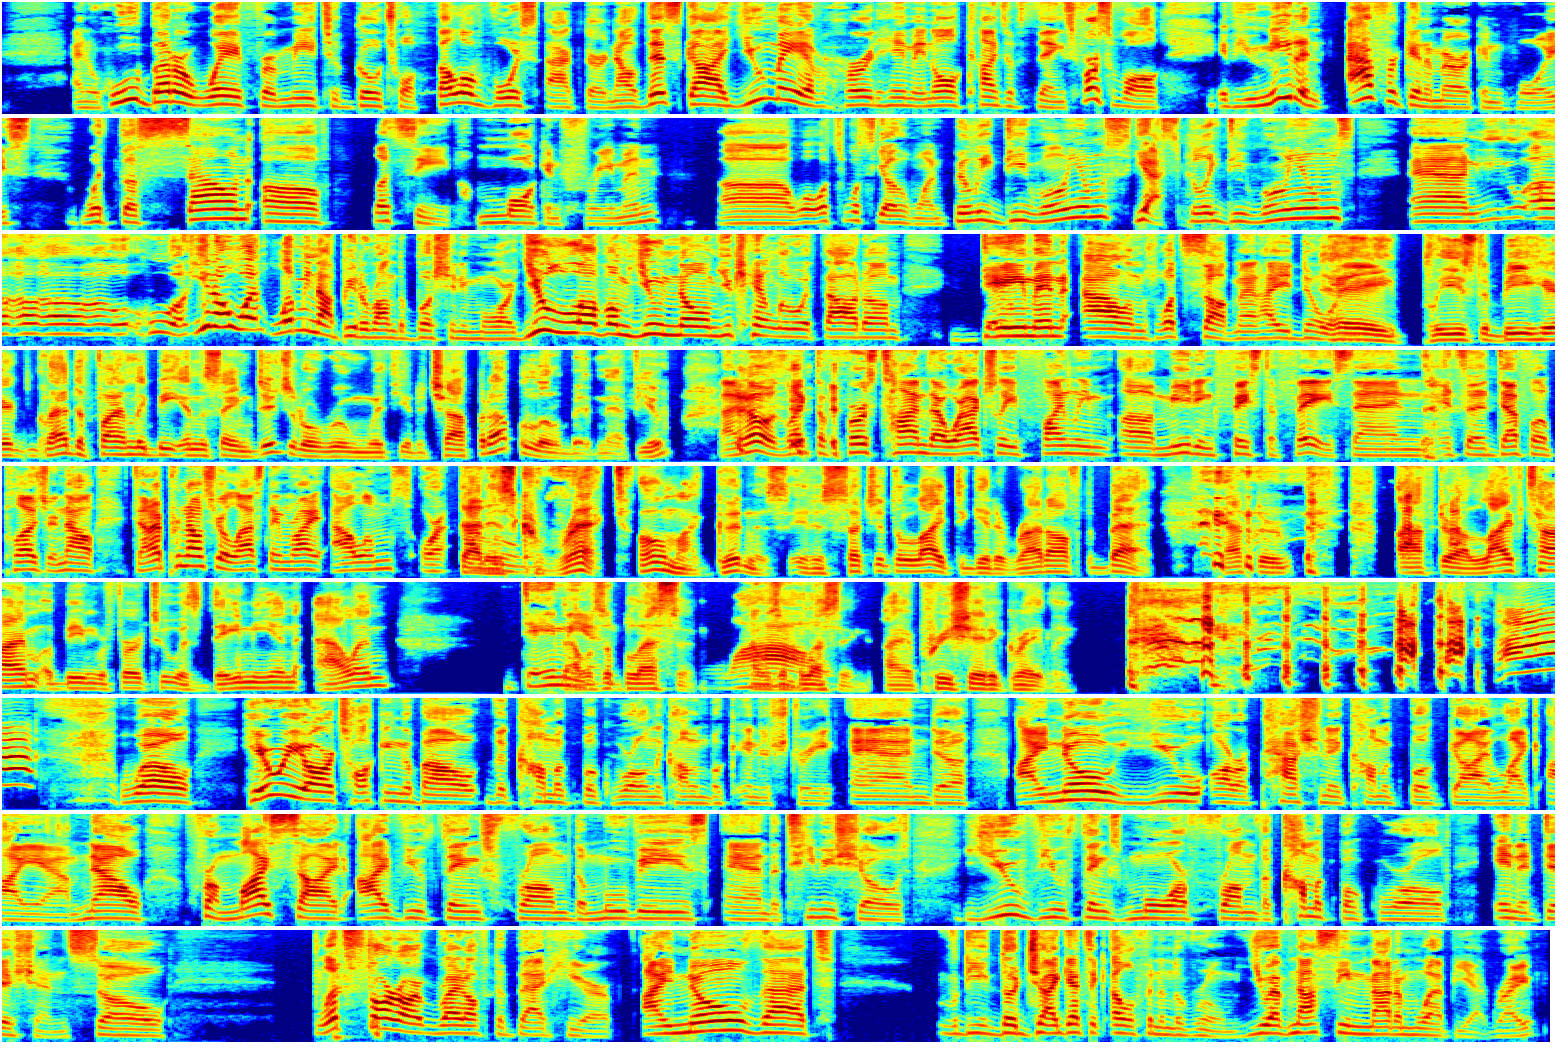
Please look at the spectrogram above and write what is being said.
And who better way for me to go to a fellow voice actor? Now, this guy, you may have heard him in all kinds of things. First of all, if you need an African American voice with the sound of, let's see, Morgan Freeman, uh, well, what's what's the other one? Billy Dee Williams? Yes, Billy Dee Williams and you, uh, uh, uh, uh who, you know what? Let me not beat around the bush anymore. You love him, you know him, you can't live without him. Damon Allums, what's up, man? How you doing? Hey, pleased to be here. Glad to finally be in the same digital room with you to chop it up a little bit, nephew. I know it's like the first time that we're actually finally uh, meeting face to face, and it's a definite pleasure. Now, did I pronounce your last name right, Allums or That Allums? is correct. Oh my goodness, it is such a delight to get it right off the bat after after a lifetime of being referred to as Damian Allen. Damien. That was a blessing. Wow. That was a blessing. I appreciate it greatly. Well, here we are talking about the comic book world and the comic book industry, and uh, I know you are a passionate comic book guy like I am. Now, from my side, I view things from the movies and the TV shows. You view things more from the comic book world, in addition. So, let's start right off the bat here. I know that the the gigantic elephant in the room. You have not seen Madame Web yet, right?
